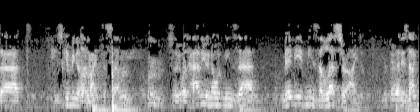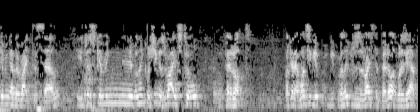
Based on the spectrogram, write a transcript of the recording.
that he's giving us the right to sell. So the Gemara, how do you know it means that? Maybe it means the lesser item. That he's not giving her the right to sell. He's just giving, uh, relinquishing his rights to perot. Okay, now once he give, give, relinquishes his rights to perot, what does he have?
